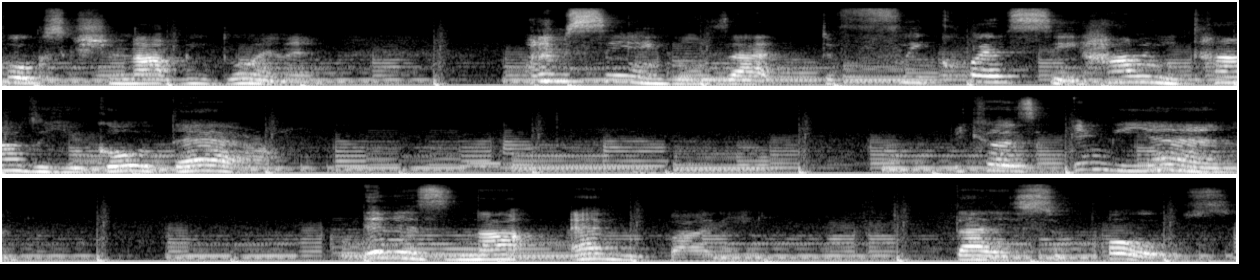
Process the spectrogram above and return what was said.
folks should not be doing it. What I'm saying is that the frequency, how many times do you go there? Because in the end, it is not everybody that is supposed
